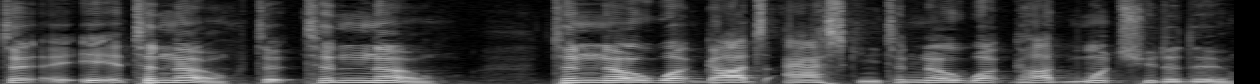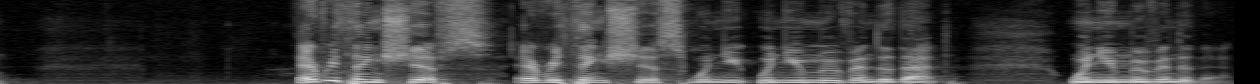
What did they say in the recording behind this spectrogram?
To, it, to know, to, to know, to know what God's asking, to know what God wants you to do. Everything shifts. Everything shifts when you, when you move into that. When you move into that.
